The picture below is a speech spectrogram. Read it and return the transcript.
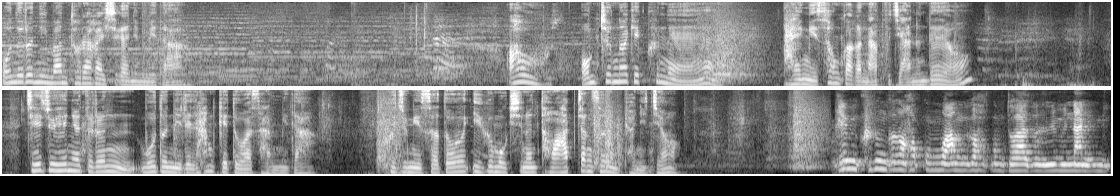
오늘은 이만 돌아갈 시간입니다. 아우, 엄청나게 크네. 다행히 성과가 나쁘지 않은데요. 제주 해녀들은 모든 일을 함께 도와서 합니다. 그 중에서도 이금옥 씨는 더 앞장서는 편이죠. 뱀이 그런 거 하고 뭐한 거 하고 도와주려면 난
